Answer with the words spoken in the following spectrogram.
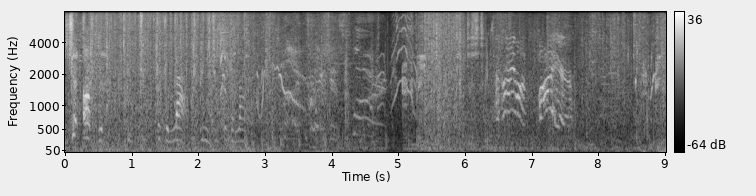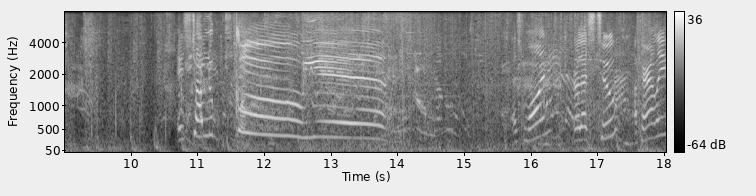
Shut up, you freaking loud. You freaking loud. I'm on fire. It's time to go! That's one, or that's two, apparently.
